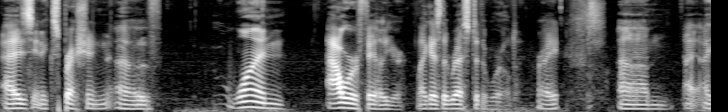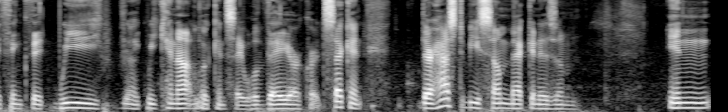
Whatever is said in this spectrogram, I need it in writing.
as an expression of one our failure, like as the rest of the world, right? Um, I, I think that we like we cannot look and say, well, they are corrupt. Second, there has to be some mechanism in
